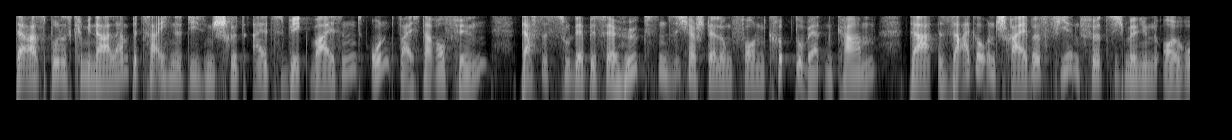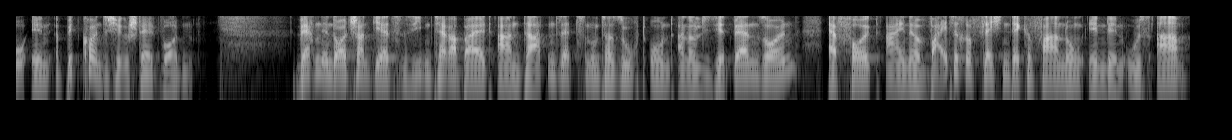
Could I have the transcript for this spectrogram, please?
Das Bundeskriminalamt bezeichnet diesen Schritt als wegweisend und weist darauf hin, dass es zu der bisher höchsten Sicherstellung von Kryptowerten kam, da sage und schreibe 44 Millionen Euro in Bitcoin sichergestellt wurden. Während in Deutschland jetzt 7 Terabyte an Datensätzen untersucht und analysiert werden sollen, erfolgt eine weitere Flächendecke-Fahndung in den USA,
